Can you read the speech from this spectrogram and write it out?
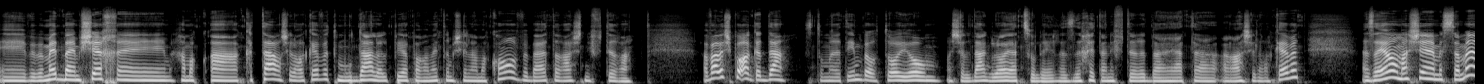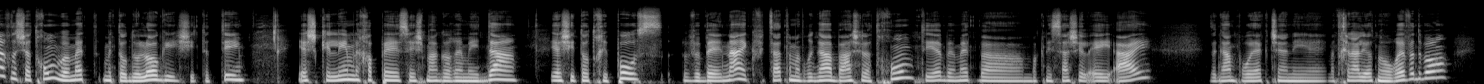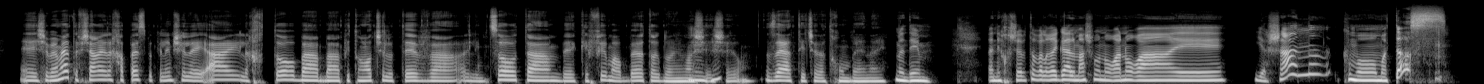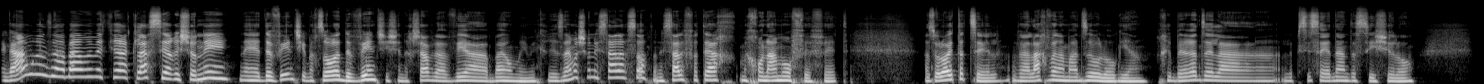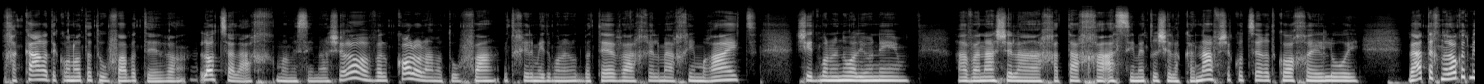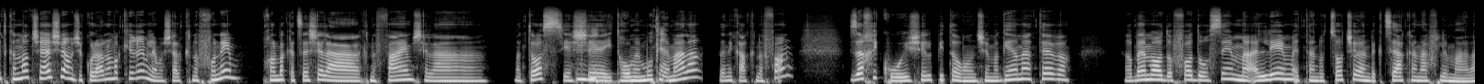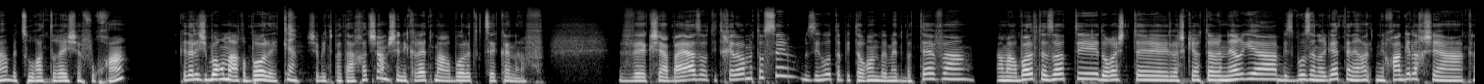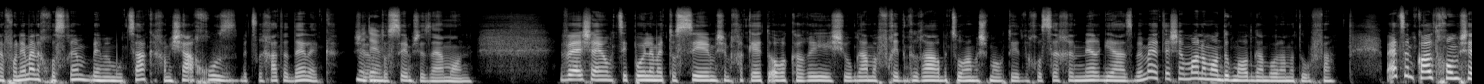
אה, ובאמת בהמשך אה, הקטר של הרכבת מודל על פי הפרמטרים של המקור, ובעיית הרעש נפתרה. אבל יש פה אגדה, זאת אומרת, אם באותו יום השלדג לא היה צולל, אז איך הייתה נפתרת בעיית הרעש של הרכבת? אז היום מה שמשמח זה שהתחום הוא באמת מתודולוגי, שיטתי, יש כלים לחפש, יש מאגרי מידע, יש שיטות חיפוש, ובעיניי קפיצת המדרגה הבאה של התחום תהיה באמת בכניסה של AI. זה גם פרויקט שאני אה, מתחילה להיות מעורבת בו, אה, שבאמת אפשר יהיה לחפש בכלים של AI, לחתור בפתרונות של הטבע, למצוא אותם בהיקפים הרבה יותר גדולים ממה. שיש היום. זה העתיד של התחום בעיניי. מדהים. אני חושבת אבל רגע על משהו נורא נורא אה, ישן, כמו מטוס. לגמרי, זה הביומימיקרי הקלאסי הראשוני, אה, דה וינצ'י, נחזור לדה וינצ'י, שנחשב לאבי הביומימיקרי, זה מה שהוא ניסה לעשות, הוא ניסה לפתח מכונה מעופפת. אז הוא לא התעצל, והלך ולמד זואולוגיה, חיבר את זה לבסיס הידע ההנדסי שלו, חקר את עקרונות התעופה בטבע, לא צלח במשימה שלו, אבל כל עולם התעופה התחיל מהתבוננות בטבע, החל מהאחים רייט, שהתבוננו על יונים, ההבנה של החתך האסימטרי של הכנף שקוצר את כוח העילוי, ועד טכנולוגיות מתקדמות שיש היום, שכולנו מכירים, למשל כנפונים, נכון בקצה של הכנפיים של המטוס, יש. אה, התרוממות כן. למעלה, זה נקרא כנפון, זה חיקוי של פתרון שמגיע מהטבע. הרבה מאוד עופות דורסים מעלים את הנוצות שלהם בקצה הכנף למעלה, בצורת רייש הפוכה, כדי לשבור מערבולת כן. שמתפתחת שם, שנקראת מערבולת קצה כנף. וכשהבעיה הזאת התחילה במטוסים, זיהו את הפתרון באמת בטבע. המערבולת הזאת דורשת אה, להשקיע יותר אנרגיה, בזבוז אנרגטי, אני, אני יכולה להגיד לך שהכנפונים האלה חוסכים בממוצע כחמישה אחוז בצריכת הדלק של מדהים. המטוסים, שזה המון. ויש היום ציפוי למטוסים שמחקה את אור הכריש, שהוא גם מפחית גרר בצורה משמעותית וחוסך אנרגיה, אז באמת יש המון המון דוגמאות גם בעולם התעופה. בעצם כל תחום ש...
